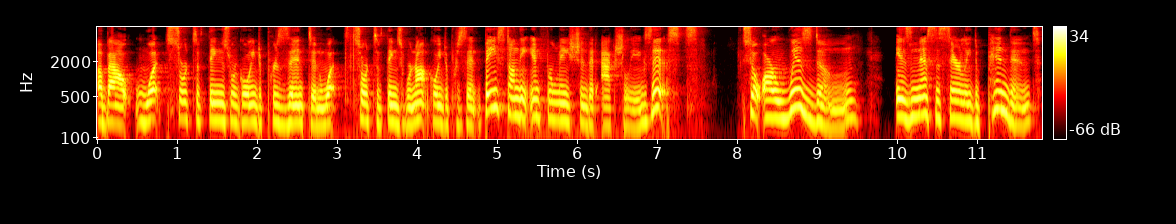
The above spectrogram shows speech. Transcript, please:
about what sorts of things we're going to present and what sorts of things we're not going to present based on the information that actually exists. So our wisdom is necessarily dependent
